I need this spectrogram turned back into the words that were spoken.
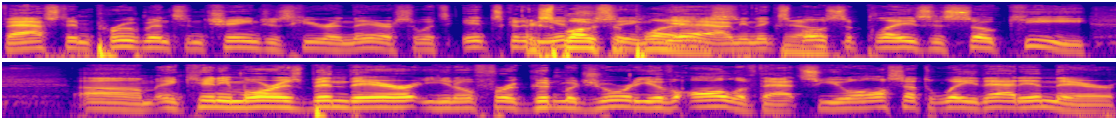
vast improvements and changes here and there so it's it's going to be explosive interesting plays. yeah I mean the explosive yeah. plays is so key Um, and Kenny Moore has been there, you know, for a good majority of all of that. So you also have to weigh that in there.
